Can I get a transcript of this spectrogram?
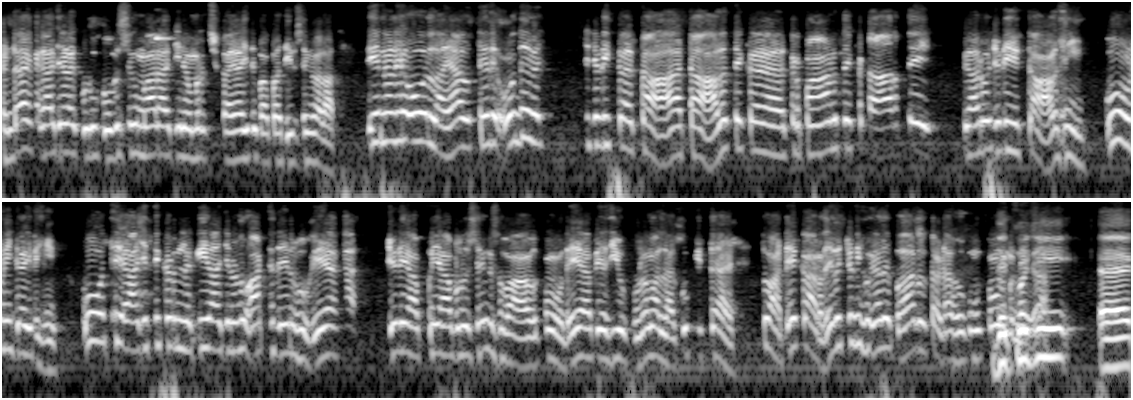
ਖੰਡਾ ਹੈਗਾ ਜਿਹੜਾ ਗੁਰੂ ਗੋਬਿੰਦ ਸਿੰਘ ਮਹਾਰਾਜ ਜੀ ਨੇ ਅੰਮ੍ਰਿਤ ਛਕਾਇਆ ਸੀ ਤੇ ਬਾਬਾ ਦੀਪ ਸਿੰਘ ਵਾਲਾ। ਇਹਨਾਂ ਨੇ ਉਹ ਲਾਇਆ ਉੱਤੇ ਤੇ ਉਹਦੇ ਵਿੱਚ ਜਿਹੜੀ ਢਾਲ ਢਾਲ ਤੇ ਕਿਰਪਾਨ ਤੇ ਕਟਾਰ ਤੇ ਪਿਆਰੋ ਜਿਹੜੀ ਢਾਲ ਸੀ ਉਹ ਹੋਣੀ ਚਾਹੀਦੀ ਸੀ। ਉਹ ਉੱਥੇ ਅੱਜ ਤੱਕ ਲੱਗੀ ਅੱਜ ਇਹਨਾਂ ਨੂੰ 8 ਦਿਨ ਹੋ ਗਏ ਆ ਜਿਹੜੇ ਆਪਣੇ ਆਪ ਨੂੰ ਸਿੰਘ ਸਵਾਲ ਘਾਉਂਦੇ ਆ ਵੀ ਅਸੀਂ ਹੁਕਮਨਾਮਾ ਲਾਗੂ ਕੀਤਾ ਹੈ। ਤੁਹਾਡੇ ਘਰ ਦੇ ਵਿੱਚ ਨਹੀਂ ਹੋਇਆ ਤੇ ਬਾਹਰ ਤੋਂ ਤੁਹਾਡਾ ਹੁਕਮ ਕੌਣ ਦੇਖੋ ਮੰਨੇਗਾ? ਜੀ ਅਹ,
